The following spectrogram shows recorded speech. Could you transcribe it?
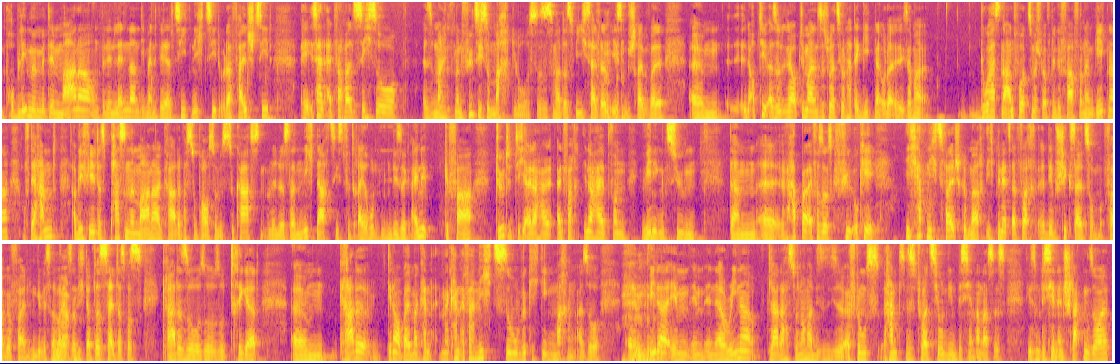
Probleme mit dem Mana und mit den Ländern, die man entweder zieht, nicht zieht oder falsch zieht, äh, ist halt einfach, weil es sich so, also man, man fühlt sich so machtlos. Das ist mal das, wie ich es halt am ehesten beschreibe, weil ähm, in, Opti also in der optimalen Situation hat der Gegner, oder ich sag mal, du hast eine Antwort zum Beispiel auf eine Gefahr von deinem Gegner auf der Hand, aber dir fehlt das passende Mana gerade, was du brauchst, um es zu casten. Und wenn du das dann nicht nachziehst für drei Runden und diese eine Gefahr tötet dich einfach innerhalb von wenigen Zügen, dann äh, hat man einfach so das Gefühl, okay, ich habe nichts falsch gemacht. Ich bin jetzt einfach äh, dem Schicksal zum Opfer gefallen in gewisser ja. Weise. Und ich glaube, das ist halt das, was gerade so, so, so triggert. Ähm, gerade, genau, weil man kann, man kann einfach nichts so wirklich gegen machen. Also ähm, weder im, im, in der Arena, klar, da hast du nochmal diese, diese Öffnungshandsituation, die ein bisschen anders ist, die es ein bisschen entschlacken soll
